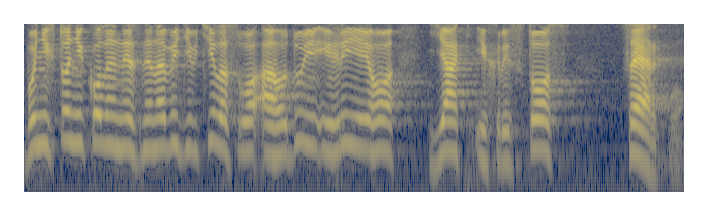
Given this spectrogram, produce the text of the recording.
Бо ніхто ніколи не зненавидів тіла свого, а годує і гріє його, як і Христос церкву.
